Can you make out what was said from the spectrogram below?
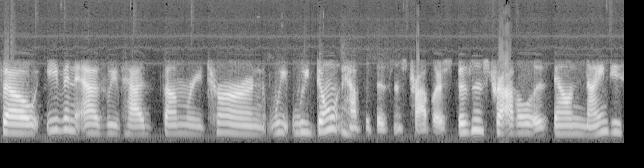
So even as we've had some return, we, we don't have the business travelers. Business travel is down 96%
